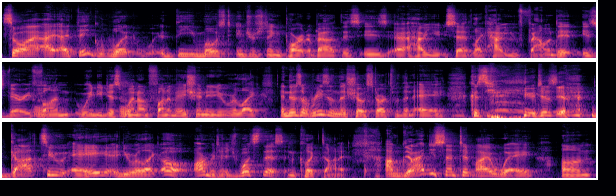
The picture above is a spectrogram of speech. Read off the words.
So I, I- think what the most interesting part about this is uh, how you said like how you found it is very fun when you just went on Funimation and you were like and there's a reason the show starts with an A because you just got to A and you were like oh Armitage what's this and clicked on it. I'm glad you sent it my way. Um,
